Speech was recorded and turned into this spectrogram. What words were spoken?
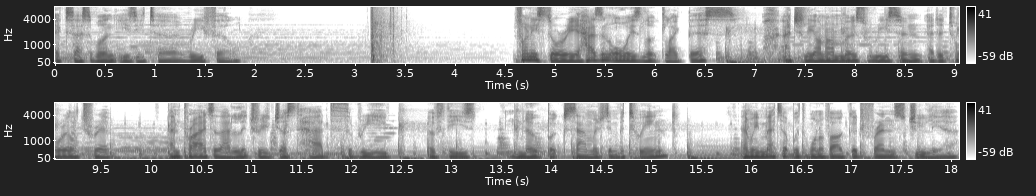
accessible and easy to refill. Funny story, it hasn't always looked like this. Actually, on our most recent editorial trip, and prior to that, I literally just had three of these notebooks sandwiched in between. And we met up with one of our good friends, Julia,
